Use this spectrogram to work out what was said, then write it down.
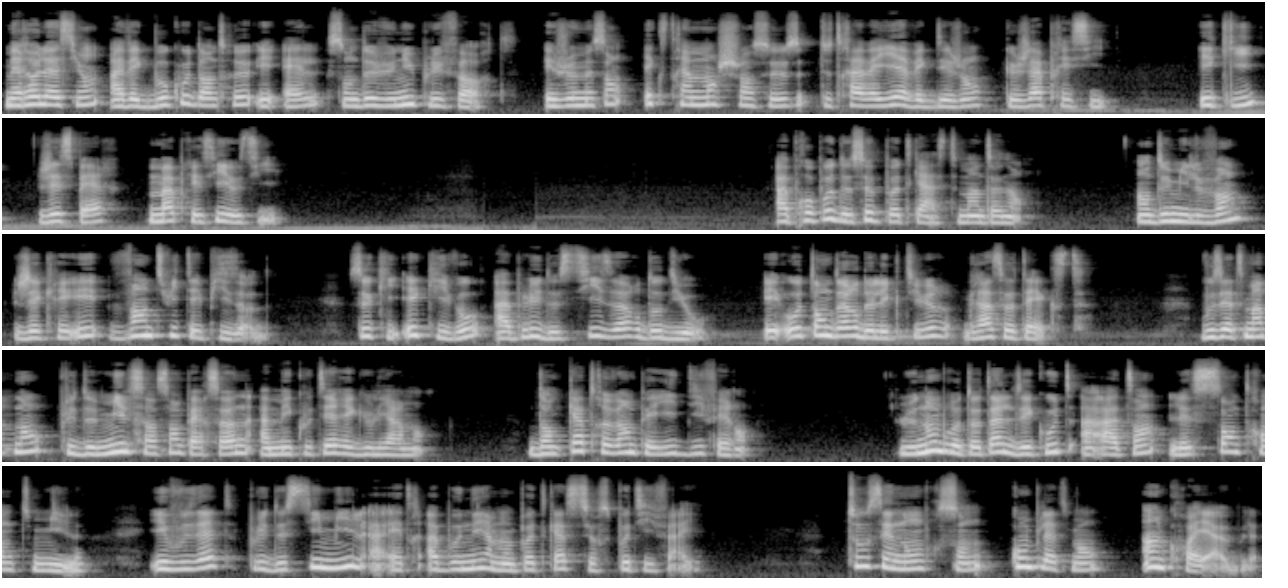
Mes relations avec beaucoup d'entre eux et elles sont devenues plus fortes, et je me sens extrêmement chanceuse de travailler avec des gens que j'apprécie et qui, j'espère, m'apprécie aussi. À propos de ce podcast maintenant. En 2020, j'ai créé 28 épisodes, ce qui équivaut à plus de 6 heures d'audio et autant d'heures de lecture grâce au texte. Vous êtes maintenant plus de 1500 personnes à m'écouter régulièrement, dans 80 pays différents. Le nombre total d'écoutes a atteint les 130 000 et vous êtes plus de 6 000 à être abonnés à mon podcast sur Spotify. Tous ces nombres sont complètement incroyables.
